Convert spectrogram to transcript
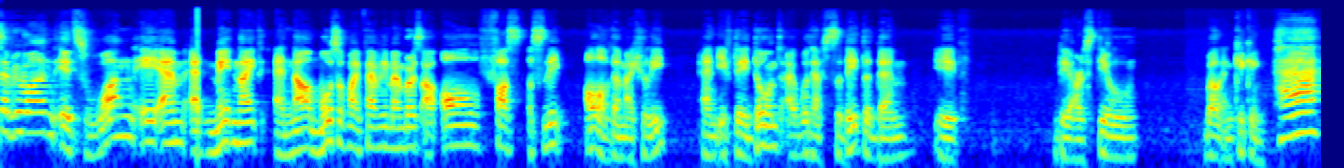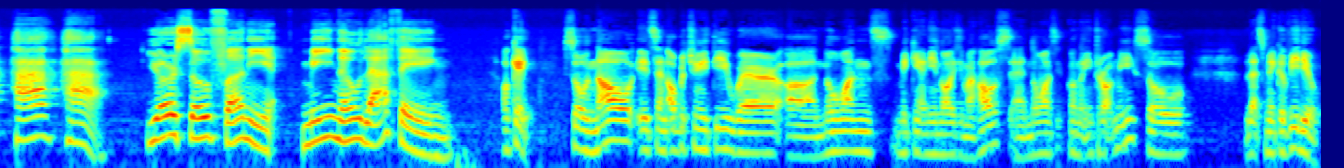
everyone, it's 1 a.m. at midnight and now most of my family members are all fast asleep, all of them actually. And if they don't, I would have sedated them if they are still well and kicking. Ha ha ha. You're so funny. Me no laughing. Okay, so now it's an opportunity where uh, no one's making any noise in my house and no one's gonna interrupt me, so let's make a video.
